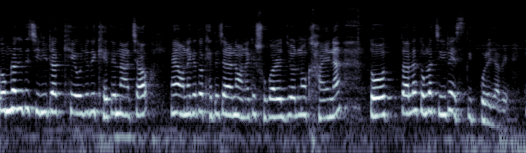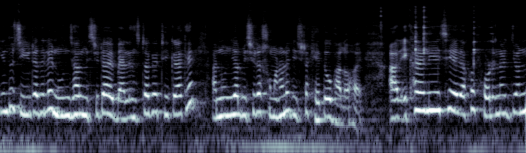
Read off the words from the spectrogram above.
তোমরা যদি চিনিটা খেয়েও যদি খেতে না চাও হ্যাঁ অনেকে তো খেতে চায় না, অনেকে সুগারের জন্য খায় না, তো তাহলে তোমরা চিনিটা স্কিপ করে যাবে। কিন্তু চিনিটা দিলে নুন, ঝাল মিষ্টিটা ব্যালেন্সটাকে ঠিক রাখে, আর নুন, ঝাল মিষ্টিটা সমান হলে জিনিসটা খেতেও ভালো হয়। আর এখানে নিয়েছি দেখো, ফোড়নের জন্য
